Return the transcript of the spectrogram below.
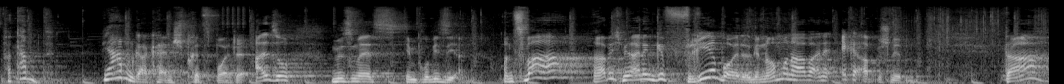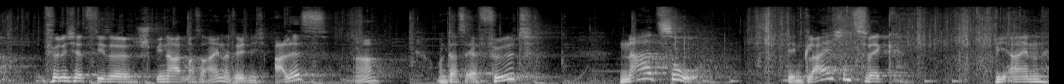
verdammt, wir haben gar keinen Spritzbeutel. Also müssen wir jetzt improvisieren. Und zwar habe ich mir einen Gefrierbeutel genommen und habe eine Ecke abgeschnitten. Da fülle ich jetzt diese Spinatmasse ein, natürlich nicht alles. Ja, und das erfüllt nahezu den gleichen Zweck wie ein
